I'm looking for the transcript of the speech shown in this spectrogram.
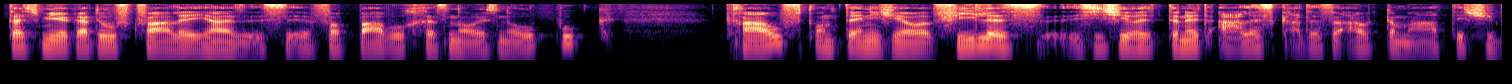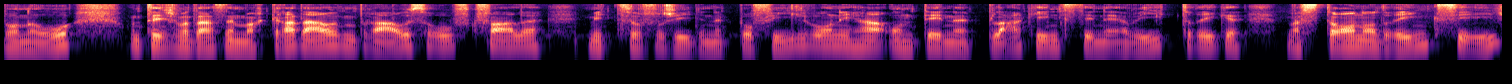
Das ist mir gerade aufgefallen, ich habe vor ein paar Wochen ein neues Notebook gekauft und dann ist ja vieles, es ist ja nicht alles gerade so automatisch übernommen und dann ist mir das nämlich gerade auch im Browser aufgefallen mit so verschiedenen Profilen, die ich habe und den Plugins, den Erweiterungen, was da noch drin war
